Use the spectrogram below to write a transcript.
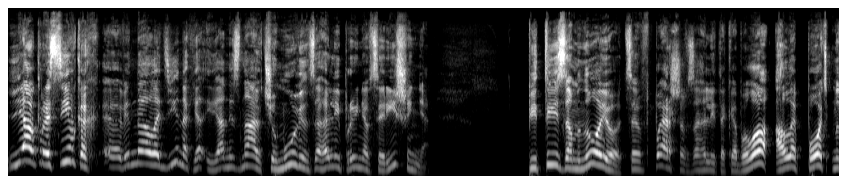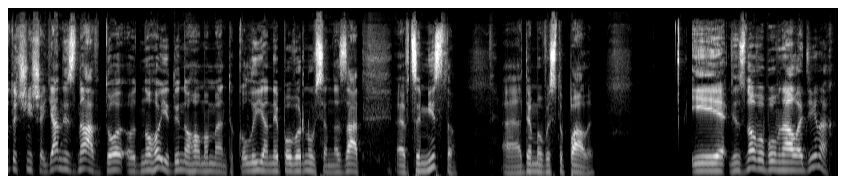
Я в кросівках, е, він на Аладдінах. Я, я не знаю, чому він взагалі прийняв це рішення. Піти за мною, це вперше взагалі таке було, але потім, ну точніше, я не знав до одного єдиного моменту, коли я не повернувся назад е, в це місто, е, де ми виступали. І він знову був на Аладдінах.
